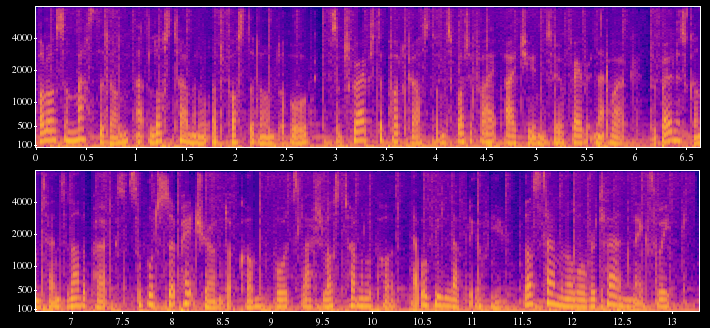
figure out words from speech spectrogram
Follow us on Mastodon at lostterminal at fosstodon.org. Subscribe to the podcast on Spotify, iTunes, or your favourite network. For bonus content and other perks, support us at patreon.com forward slash lostterminalpod. That would be lovely of you. Lost Terminal will return next week.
